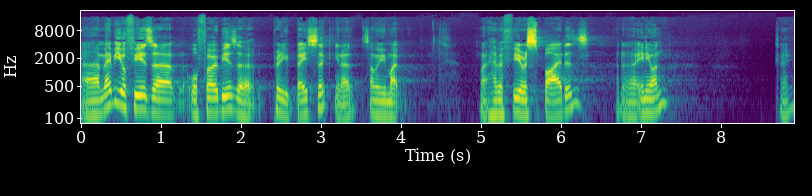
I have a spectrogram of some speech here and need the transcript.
Uh, maybe your fears are, or phobias are pretty basic. You know, some of you might, might have a fear of spiders. I don't know, anyone? Okay,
